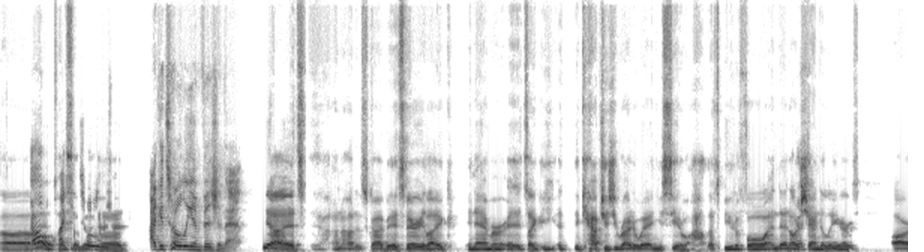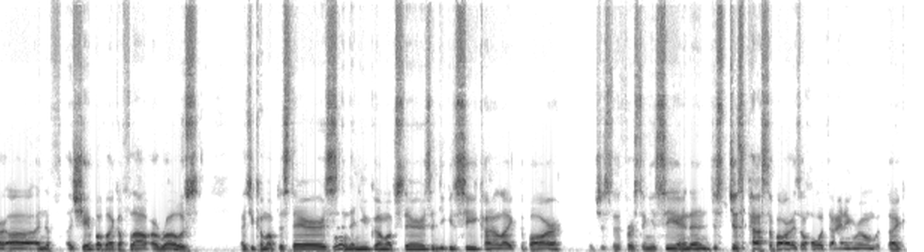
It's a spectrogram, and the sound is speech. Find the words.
Uh, oh, I can totally, I can totally envision that yeah it's i don't know how to describe it it's very like enamored. it's like it, it captures you right away and you see it wow that's beautiful and then our chandeliers are uh in the shape of like a flower a rose as you come up the stairs Ooh. and then you come upstairs and you can see kind of like the bar which is the first thing you see and then just just past the bar is a whole dining room with like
